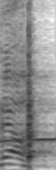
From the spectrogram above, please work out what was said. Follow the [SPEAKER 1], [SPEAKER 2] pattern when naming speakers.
[SPEAKER 1] der, der.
